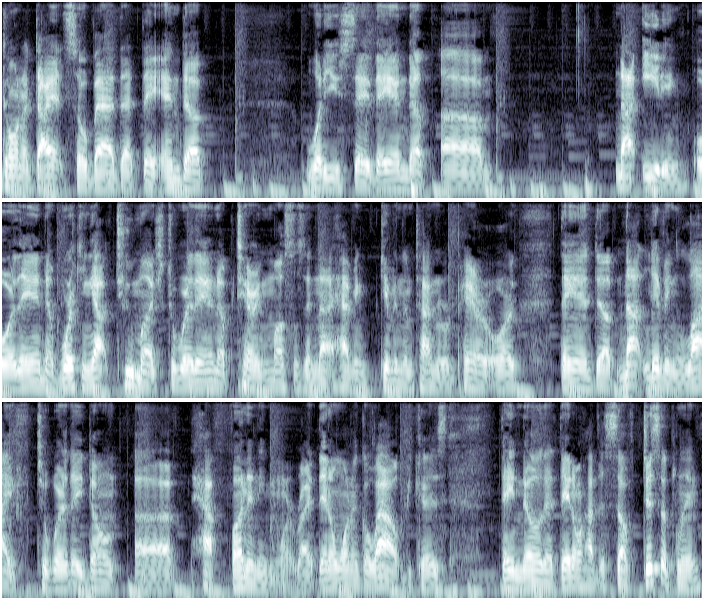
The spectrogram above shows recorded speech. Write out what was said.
go on a diet so bad that they end up what do you say? They end up um not eating or they end up working out too much to where they end up tearing muscles and not having given them time to repair or they end up not living life to where they don't uh, have fun anymore right? They don't want to go out because they know that they don't have the self-discipline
